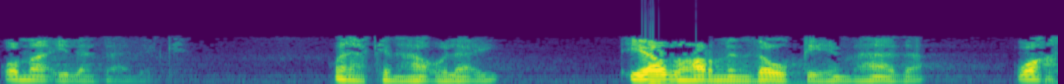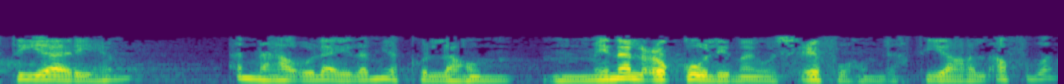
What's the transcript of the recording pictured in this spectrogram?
وما إلى ذلك. ولكن هؤلاء يظهر من ذوقهم هذا واختيارهم أن هؤلاء لم يكن لهم من العقول ما يسعفهم لاختيار الأفضل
